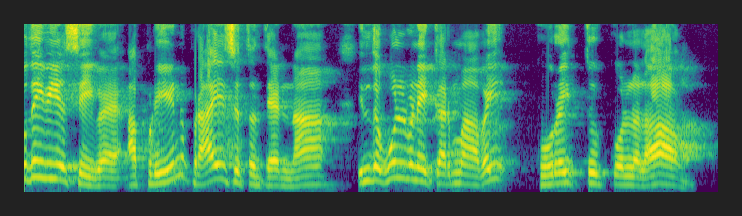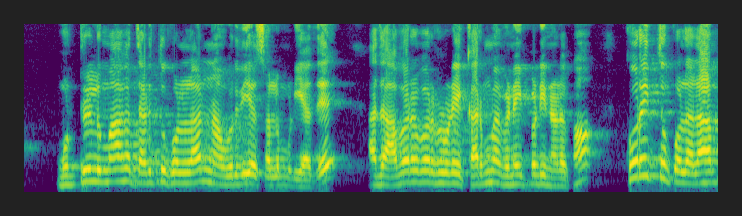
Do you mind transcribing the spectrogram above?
உதவியை செய்வேன் அப்படின்னு பிராயசித்தம் தேடினா இந்த ஊழ்வினை கர்மாவை குறைத்து கொள்ளலாம். முற்றிலுமாக தடுத்து கொள்ளலாம்னு நான் உறுதியாக சொல்ல முடியாது. அது அவரவர்களுடைய கர்ம வினைப்படி நடக்கும். குறைத்து கொள்ளலாம்.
